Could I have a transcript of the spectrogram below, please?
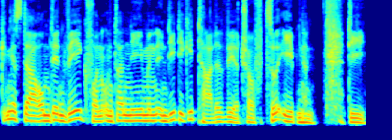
ging es darum, den Weg von Unternehmen in die digitale Wirtschaft zu ebnen. Die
